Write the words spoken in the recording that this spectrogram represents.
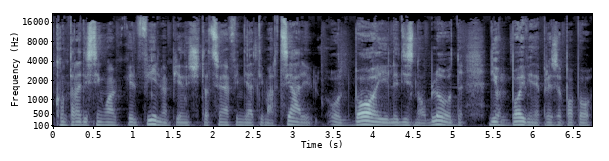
contraddistingue anche il film, è pieno di citazioni a film di arti marziali, Old Boy, Lady Snowblood, di Old Boy viene preso proprio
